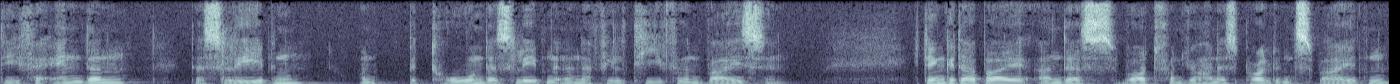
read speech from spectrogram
die verändern das Leben und betonen das Leben in einer viel tieferen Weise. Ich denke dabei an das Wort von Johannes Paul II.,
